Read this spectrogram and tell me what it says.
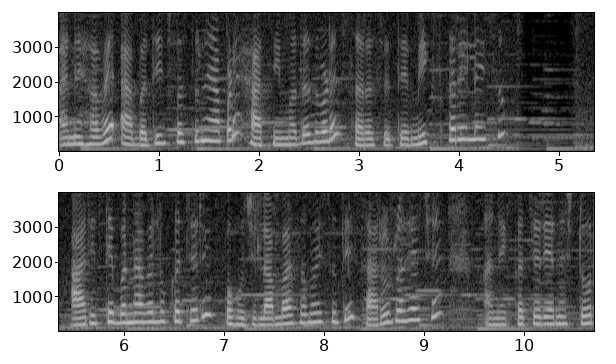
અને હવે આ બધી જ વસ્તુને આપણે હાથની મદદ વડે સરસ રીતે મિક્સ કરી લઈશું. આ રીતે બનાવેલું કચરિયું બહુ જ લાંબા સમય સુધી સારું રહે છે અને કચરિયાને સ્ટોર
